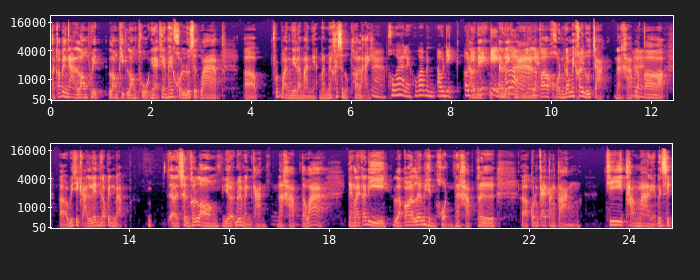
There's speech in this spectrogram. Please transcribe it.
แต่ก็เป็นการลองผิดลองผิดลองถูกนี่แหละที่ทำให้คนรู้สึกว่าฟุตบอลเยอรมันเนี่ยมันไม่ค่อยสนุกเท่าไหร่อ่าเพราะว่าอะไรเพราะว่ามันเอาเด็กเอาเด็กไม่เก่งเท่าไหร่แล้วก็คนก็ไม่ค่อยรู้จักนะครับ แล้วก็วิธีการเล่นก็เป็นแบบเชิงทดลองเยอะด้วยเหมือนกันนะครับ แต่ว่าอย่างไรก็ดีเราก็เริ่มเห็นผลนะครับ คือกลไกต่างๆที่ทำมาเนี่ยเป็นสิบ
